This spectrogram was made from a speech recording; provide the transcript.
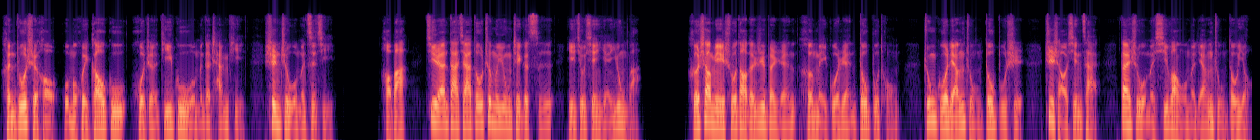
很多时候我们会高估或者低估我们的产品，甚至我们自己。好吧，既然大家都这么用这个词，也就先沿用吧。和上面说到的日本人和美国人都不同，中国两种都不是，至少现在。但是我们希望我们两种都有。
